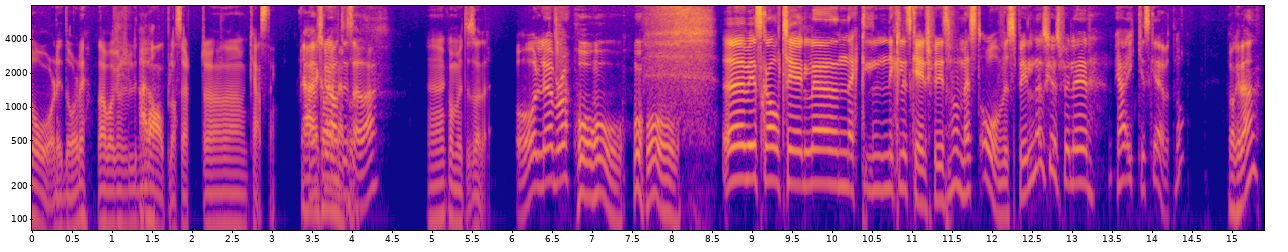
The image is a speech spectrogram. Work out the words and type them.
dårlig dårlig. Det er bare kanskje litt Neida. malplassert uh, casting. Ja, jeg skal alltid se deg? Jeg kommer ut til senere. Lø, bro. Ho, ho, ho, ho. Eh, vi skal til uh, Nicholas Cage-prisen for mest overspillende skuespiller. Jeg har ikke skrevet noe. Var ikke det?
